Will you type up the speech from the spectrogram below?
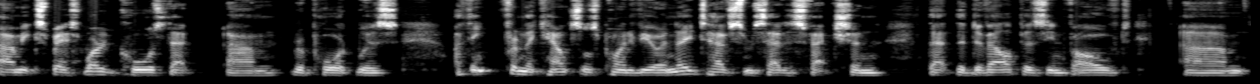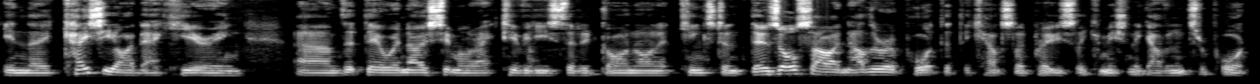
um, expressed. What had caused that um, report was, I think, from the council's point of view, I need to have some satisfaction that the developers involved um, in the Casey IBAC hearing. Um, that there were no similar activities that had gone on at Kingston. There's also another report that the council had previously commissioned, a governance report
